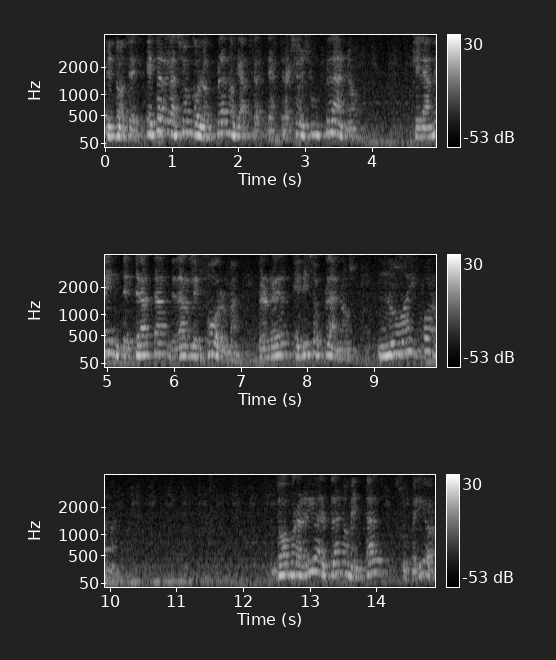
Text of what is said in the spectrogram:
Entonces, esta relación con los planos de, abstra- de abstracción es un plano que la mente trata de darle forma, pero en realidad en esos planos no hay forma. Todo por arriba del plano mental superior.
